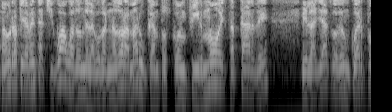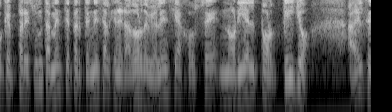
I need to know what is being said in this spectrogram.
Vamos rápidamente a Chihuahua, donde la gobernadora Maru Campos confirmó esta tarde el hallazgo de un cuerpo que presuntamente pertenece al generador de violencia José Noriel Portillo. A él se,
